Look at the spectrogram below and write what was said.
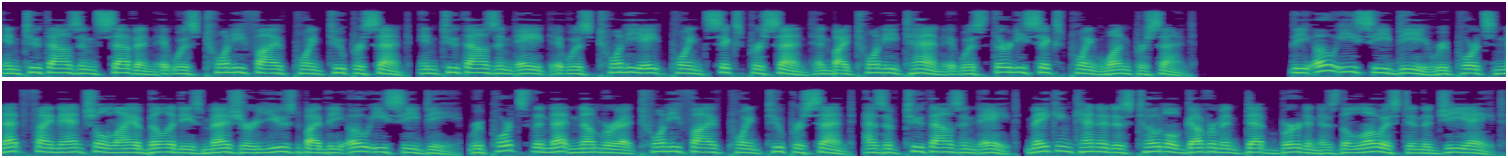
in 2007 it was 25.2%, in 2008 it was 28.6% and by 2010 it was 36.1%. The OECD reports net financial liabilities measure used by the OECD, reports the net number at 25.2%, as of 2008, making Canada's total government debt burden as the lowest in the G8.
